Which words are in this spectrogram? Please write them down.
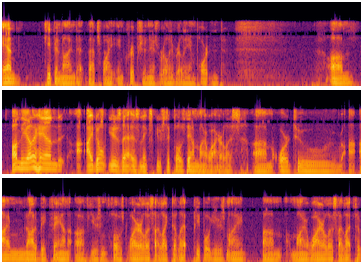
and keep in mind that that's why encryption is really, really important. Um, on the other hand, I don't use that as an excuse to close down my wireless um, or to. I'm not a big fan of using closed wireless. I like to let people use my um, my wireless. I like to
